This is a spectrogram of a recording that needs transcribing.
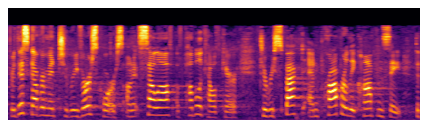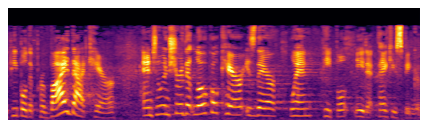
for this government to reverse course on its sell-off of public health care, to respect and properly compensate the people that provide that care, and to ensure that local care is there when people need it. Thank you, Speaker.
